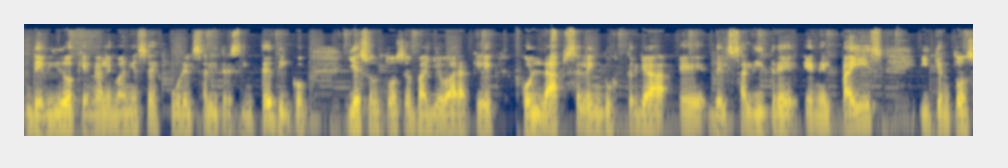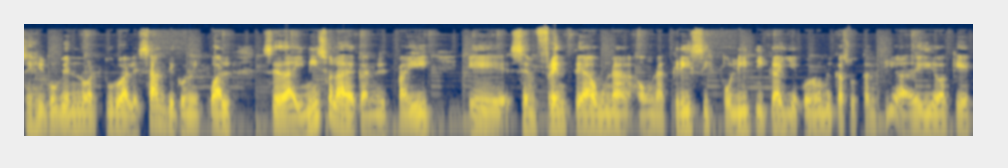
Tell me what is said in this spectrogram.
debido a que en Alemania se descubre el salitre sintético y eso entonces va a llevar a que colapse la industria eh, del salitre en el país y que entonces el gobierno Arturo Alessandri con el cual se da inicio a la década en el país eh, se enfrente a una, a una crisis política y económica sustantiva debido a que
